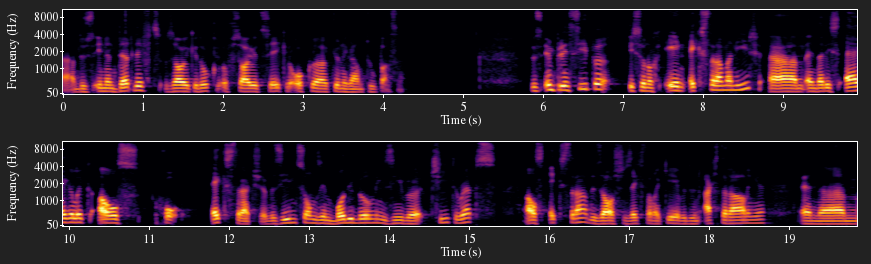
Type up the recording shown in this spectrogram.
Uh, dus in een deadlift zou ik het ook, of zou je het zeker ook kunnen gaan toepassen. Dus in principe is er nog één extra manier. Um, en dat is eigenlijk als goh, extraatje. We zien soms in bodybuilding zien we cheat reps als extra. Dus als je zegt van oké, we doen acht herhalingen en um,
